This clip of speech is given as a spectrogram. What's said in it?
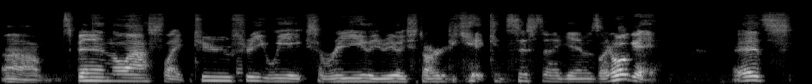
um, it's been in the last like two, three weeks I really, really started to get consistent again. It was like, okay, it's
